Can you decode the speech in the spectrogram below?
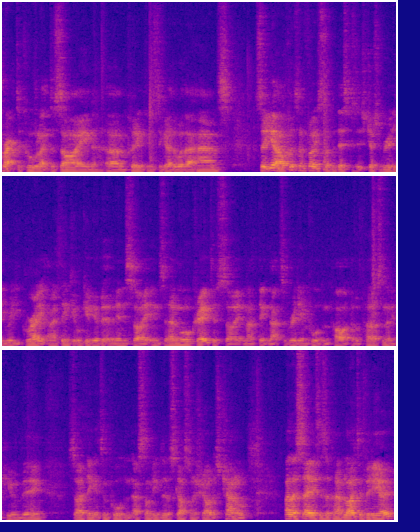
practical like design, um, putting things together with her hands. So yeah, I'll put some photos up of this because it's just really, really great and I think it will give you a bit of an insight into her more creative side and I think that's a really important part of a person and a human being. So I think it's important as something to discuss on Charlotte's channel. As I say, this is a kind of lighter video.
